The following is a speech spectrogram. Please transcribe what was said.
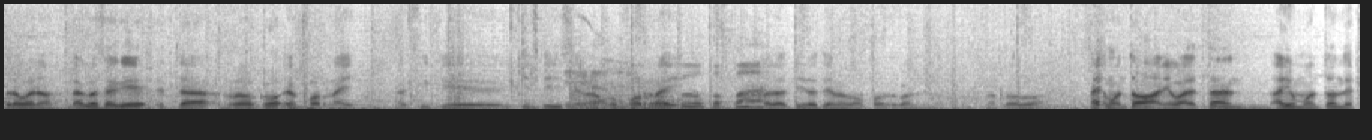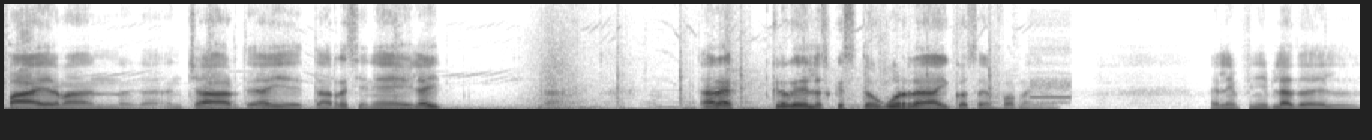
Pero bueno, la cosa es que está Robocop en Fortnite. Así que, ¿quién te dice no con Fortnite? Oh, papá. Para tirotearme con, con, con Robocop. Hay un montón, igual. Están, hay un montón de Spider-Man, Uncharted, ahí está Resident Evil, hay... Ahora creo que de los que se te ocurra hay cosas en Fortnite. ¿no? El Infiniplata del...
